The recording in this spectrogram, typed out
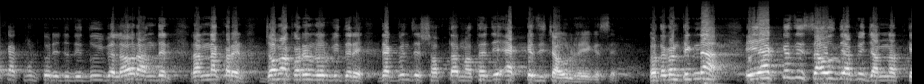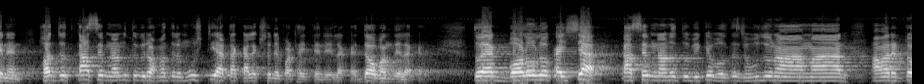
এক এক মুঠ করে যদি দুই বেলাও রান্ধেন, রান্না করেন, জমা করেন ওর ভিতরে, দেখবেন যে সপ্তাহের মাথায় যে এক কেজি চাউল হয়ে গেছে। কতক্ষণ ঠিক না? এই এক কেজি চাউল দিয়ে আপনি জান্নাত কেনেন? হজরত কাসেম নানুতুবি রহমতুল্লাহ মুষ্টি আটা কালেকশনে পাঠাইতেন এলাকায়, দেওবান্দ এলাকায়। তো এক বড় লোক আইসা কাসেম নানুতুবিকে বলতেছে বুঝুন আমার আমার একটা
